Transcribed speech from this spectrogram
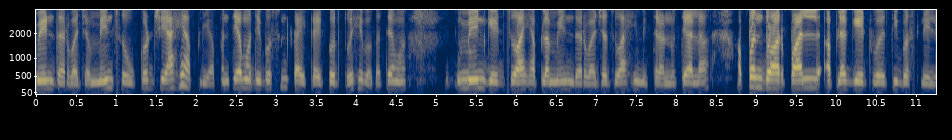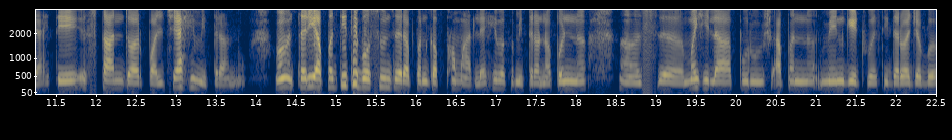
मेन दरवाजा मेन चौकट जी आहे आपली आपण त्यामध्ये बसून काय काय करतो हे बघा. त्यामुळे मेन गेट जो आहे आपला मेन दरवाजा जो आहे मित्रांनो त्याला आपण द्वारपाल आपल्या गेटवरती बसलेले आहे. ते स्थान द्वारपालचे आहे मित्रांनो तरी आपण तिथे बसून जर आपण गप्पा मारल्या हे बघा मित्रांनो आपण स- महिला पुरुष आपण मेन गेटवरती दरवाजा ब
